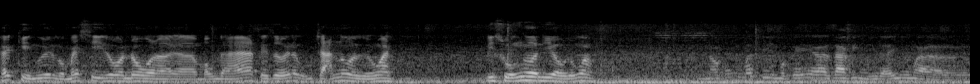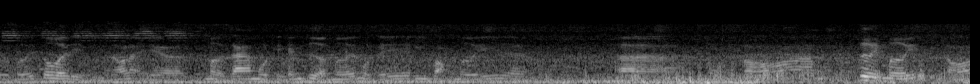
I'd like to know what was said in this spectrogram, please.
Hết kỷ nguyên của Messi Ronaldo là, là bóng đá thế giới là cũng chán rồi đúng không anh đi xuống hơn nhiều đúng không? Nó cũng mất đi một cái uh, gia vị gì đấy nhưng mà với tôi thì nó lại uh, mở ra một cái cánh cửa mới một cái hy vọng mới à, nó tươi mới nó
